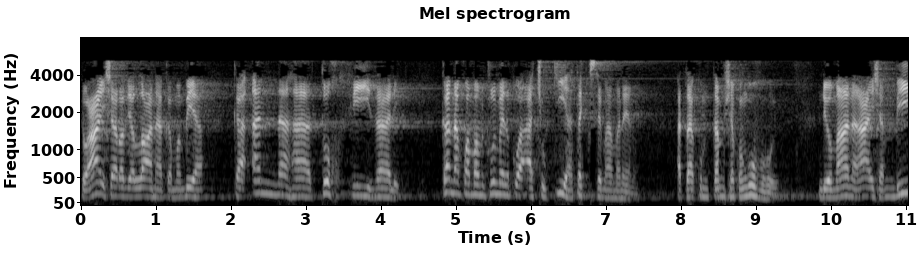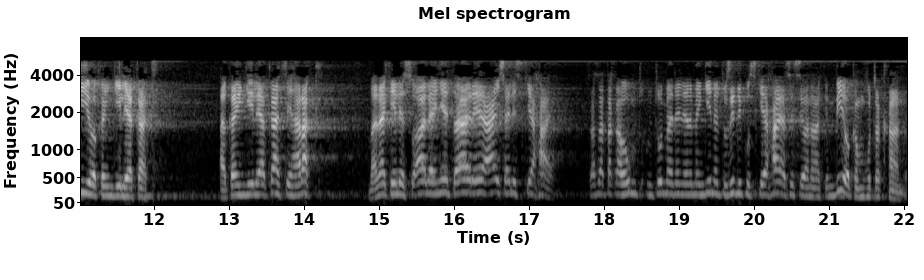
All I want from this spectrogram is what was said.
To Aisha radhiallahu anha akamwambia kaannaha tukhfi dhalik. Kana kwamba mtume alikuwa achukia hataki kusema maneno. Atakumtamsha kwa nguvu huyo ndio maana Aisha mbio akaingilia kati. Akaingilia kati haraka maana ile swala yenyewe tayari Aisha alisikia haya. Sasa ataka mtume anene mengine tuzidi kusikia haya sisi wanawake. Mbio akamvuta kando.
